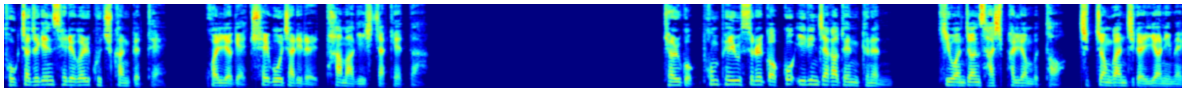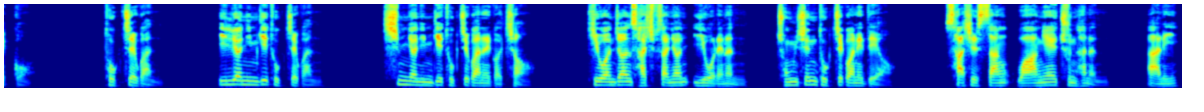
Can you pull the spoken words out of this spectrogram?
독자적인 세력을 구축한 끝에 권력의 최고 자리를 탐하기 시작했다. 결국 폼페이우스를 꺾고 1인자가 된 그는 기원전 48년부터 집정관직을 연임했고 독재관, 1년 임기 독재관, 10년 임기 독재관을 거쳐 기원전 44년 2월에는 종신 독재관이 되어 사실상 왕에 준하는 아니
